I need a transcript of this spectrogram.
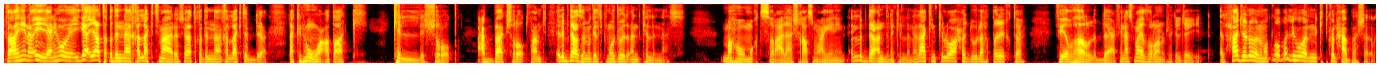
فهنا اي يعني هو يعتقد إنه خلاك تمارس ويعتقد إنه خلاك تبدع لكن هو عطاك كل الشروط عباك شروط فهمت؟ الإبداع زي ما قلت موجود عند كل الناس. ما هو مقتصر على أشخاص معينين الإبداع عندنا كلنا لكن كل واحد وله طريقته في إظهار الإبداع في ناس ما يظهرونه بشكل جيد. الحاجة الأولى المطلوبة اللي هو إنك تكون حابه الشغلة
